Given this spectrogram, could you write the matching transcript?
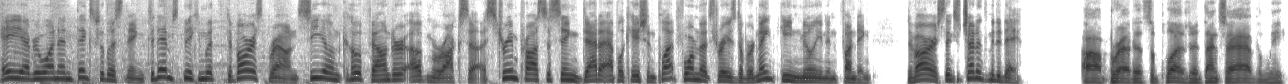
Hey everyone, and thanks for listening. Today I'm speaking with DeVaris Brown, CEO and co-founder of Meroxa, a stream processing data application platform that's raised over 19 million in funding. DeVaris, thanks for chatting with me today. Uh, Brett, it's a pleasure. Thanks for having me.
